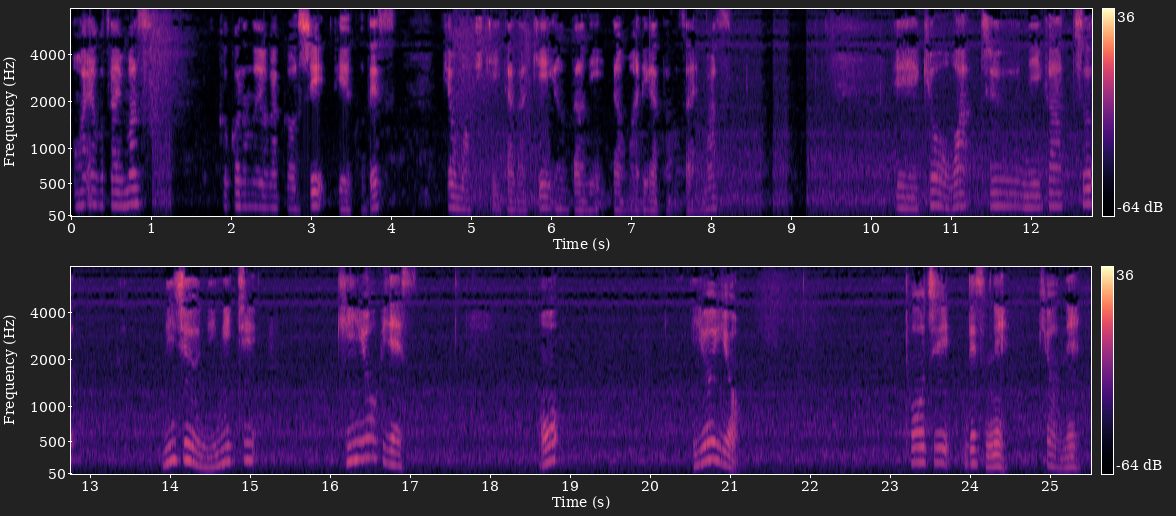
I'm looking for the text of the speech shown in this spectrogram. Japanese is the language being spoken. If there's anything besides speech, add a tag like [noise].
おはようございます。心のヨガ講師、リエコです。今日もお聞きいただき、本当にどうもありがとうございます。えー今日は12月22日、金曜日です。お、いよいよ、冬至ですね。今日ね、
